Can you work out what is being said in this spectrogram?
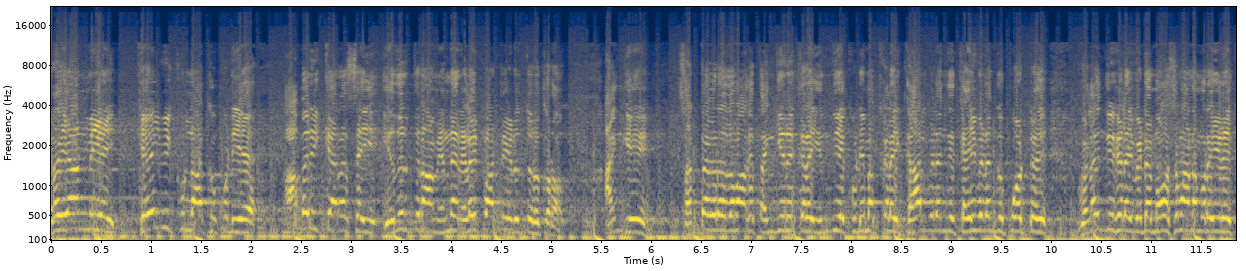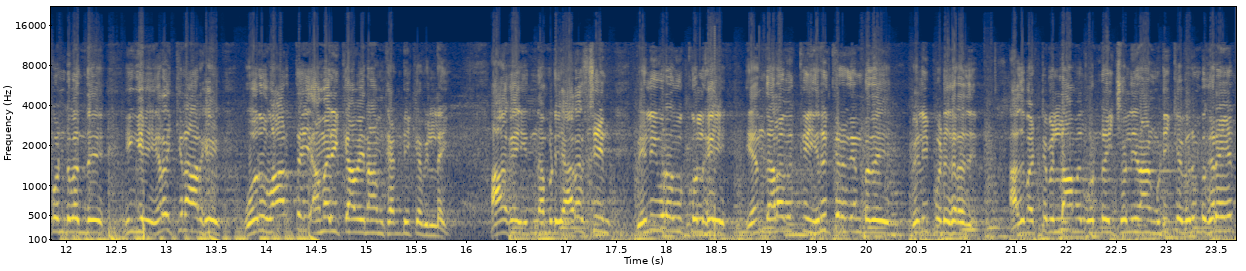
இறையாண்மையை கேள்விக்குள்ளாக்கக்கூடிய அமெரிக்க அரசை எதிர்த்து நாம் என்ன நிலைப்பாட்டை எடுத்திருக்கிறோம்? அங்கே சட்டவிரோதமாக தங்கியிருக்கிற இந்திய குடிமக்களை கால்விலங்கு கைவிலங்கு போட்டு விலங்குகளை விட மோசமான முறைகளை கொண்டு வந்து இங்கே இறக்கினார்கள் ஒரு வார்த்தை அமெரிக்காவை நாம் கண்டிக்கவில்லை. ஆக இந்த நம்முடைய அரசின் வெளியுறவு கொள்கை எந்த அளவுக்கு இருக்கிறது என்பது வெளிப்படுகிறது. அது மட்டுமில்லாமல் ஒன்றை சொல்லி நான் முடிக்க விரும்புகிறேன்.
